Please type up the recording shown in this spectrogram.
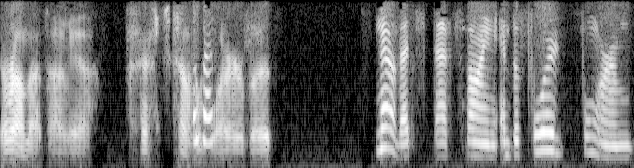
around that time, yeah. it's kind of Okay. a blur, but No, that's that's fine. And before it formed,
